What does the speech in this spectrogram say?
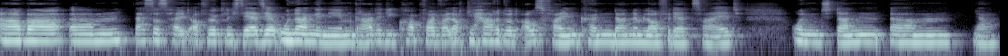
Aber ähm, das ist halt auch wirklich sehr, sehr unangenehm, gerade die Kopfhaut, weil auch die Haare dort ausfallen können dann im Laufe der Zeit. Und dann ähm, ja,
